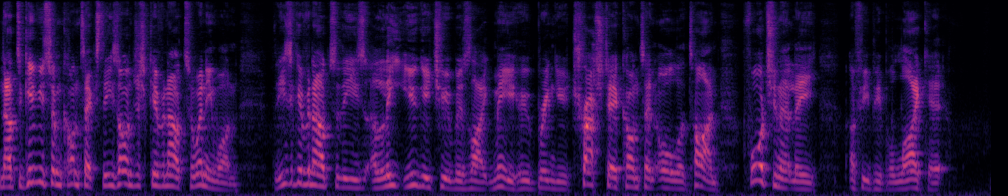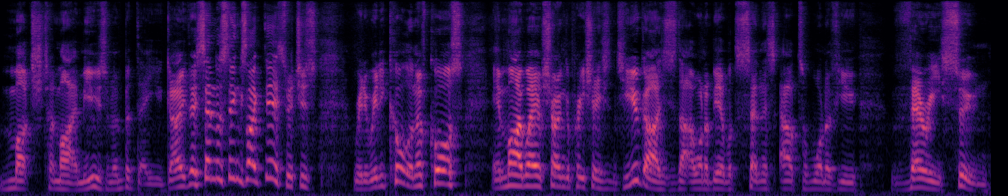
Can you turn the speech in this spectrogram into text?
Now, to give you some context, these aren't just given out to anyone. These are given out to these elite YouTubers like me who bring you trash tier content all the time. Fortunately, a few people like it much to my amusement, but there you go. They send us things like this, which is really, really cool. And of course, in my way of showing appreciation to you guys is that I want to be able to send this out to one of you very soon.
